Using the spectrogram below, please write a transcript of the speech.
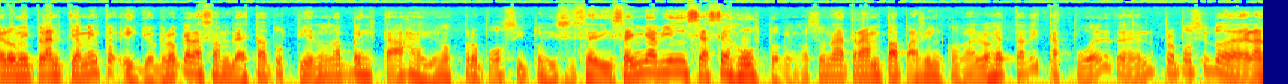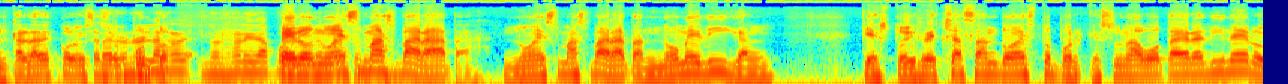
Pero mi planteamiento, y yo creo que la Asamblea de Estatus tiene unas ventajas y unos propósitos, y si se diseña bien y se hace justo, que no sea una trampa para rinconar los estadistas, puede tener el propósito de adelantar la descolonización. Pero no, es, realidad Pero no es más barata, no es más barata. No me digan que estoy rechazando esto porque es una bota de dinero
